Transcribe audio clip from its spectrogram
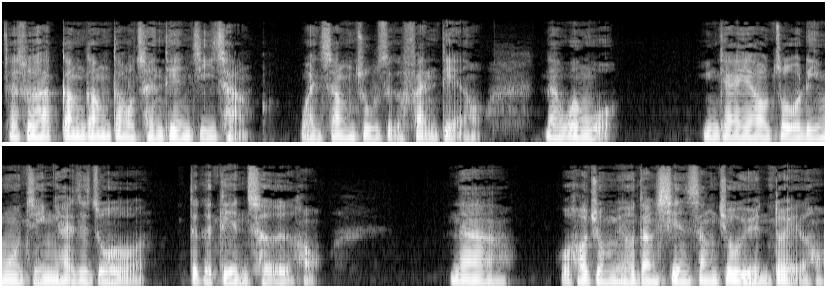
他说他刚刚到成田机场，晚上住这个饭店哦。那问我应该要坐立木金还是坐这个电车哈？那我好久没有当线上救援队了哈，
